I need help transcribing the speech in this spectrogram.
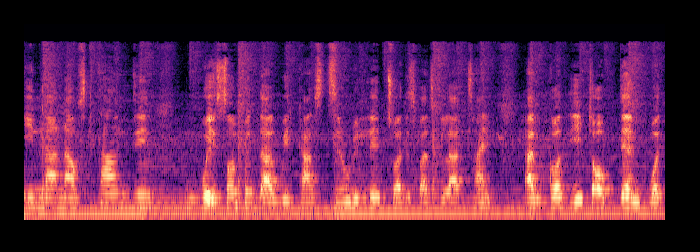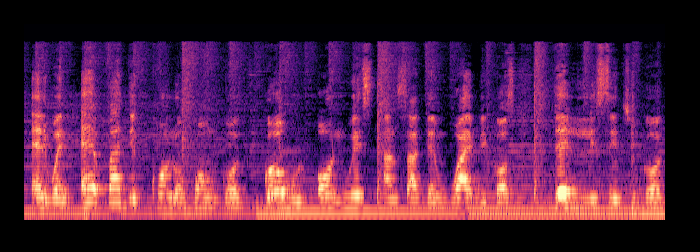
in an outstanding way something that we can still relate to at this particular time. And because each of them whenever they call upon god god will always answer them. Why? Because they listen to god.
